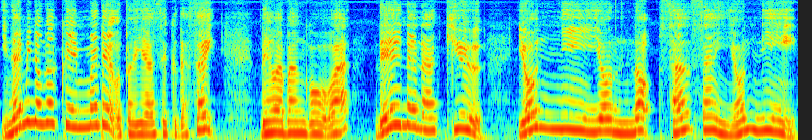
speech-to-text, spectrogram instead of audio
稲美野学園までお問い合わせください。電話番号は079-424の3342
